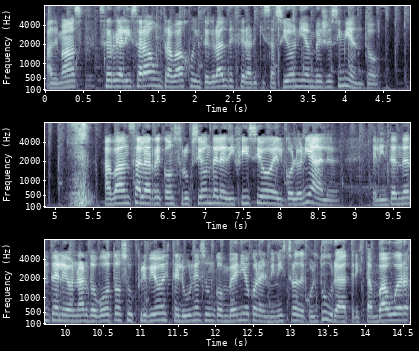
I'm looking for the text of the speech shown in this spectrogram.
Además, se realizará un trabajo integral de jerarquización y embellecimiento. Avanza la reconstrucción del edificio El Colonial. El intendente Leonardo Boto suscribió este lunes un convenio con el ministro de Cultura, Tristan Bauer,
